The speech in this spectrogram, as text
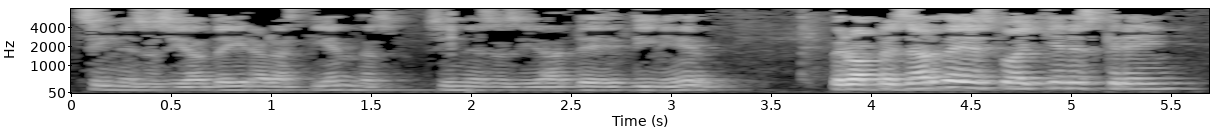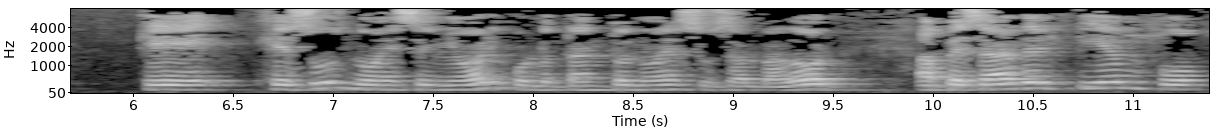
Sin necesidad de ir a las tiendas, sin necesidad de dinero. Pero a pesar de esto, hay quienes creen que Jesús no es Señor y por lo tanto no es su Salvador. A pesar del tiempo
